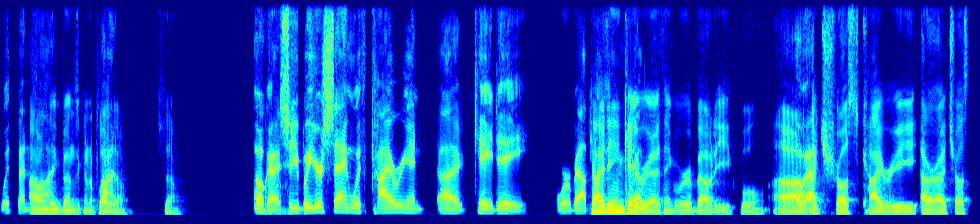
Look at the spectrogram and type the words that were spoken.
With Ben, I don't fine. think Ben's going to play Fine. though. So Okay, so you, but you're saying with Kyrie and uh, KD, we're about Kyrie and Kyrie, I think we're about equal. Uh, Okay. I trust Kyrie, or I trust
